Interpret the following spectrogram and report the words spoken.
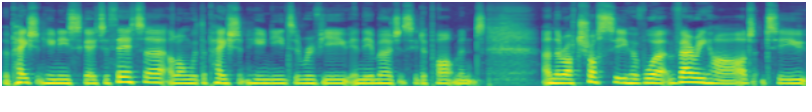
the patient who needs to go to theatre along with the patient who needs a review in the emergency department. And there are trusts who have worked very hard to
